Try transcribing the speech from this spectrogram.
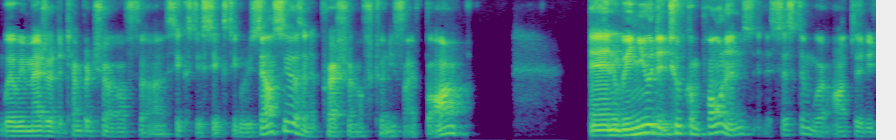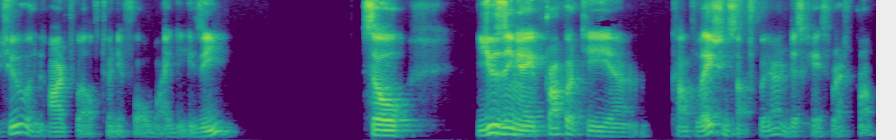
where we measure the temperature of uh, 66 degrees Celsius and a pressure of 25 bar. And we knew the two components in the system were R32 and R1224YDZ. So using a property uh, calculation software, in this case RefProp,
